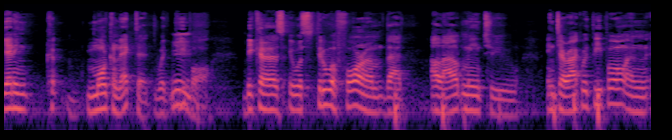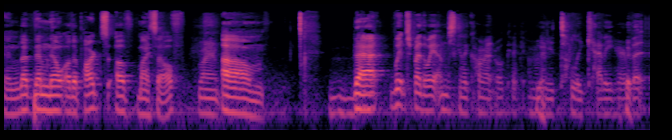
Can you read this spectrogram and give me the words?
getting co- more connected with people because it was through a forum that allowed me to interact with people and and let them know other parts of myself. right Um, that Which, by the way, I'm just going to comment real quick. I'm going to be totally catty here, but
